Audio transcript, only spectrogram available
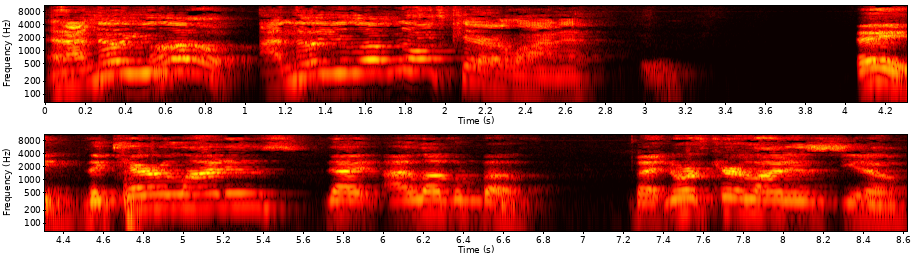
And I know you love Oh. I know you love North Carolina. Hey, the Carolinas, that I love them both, but North Carolina's, you know,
